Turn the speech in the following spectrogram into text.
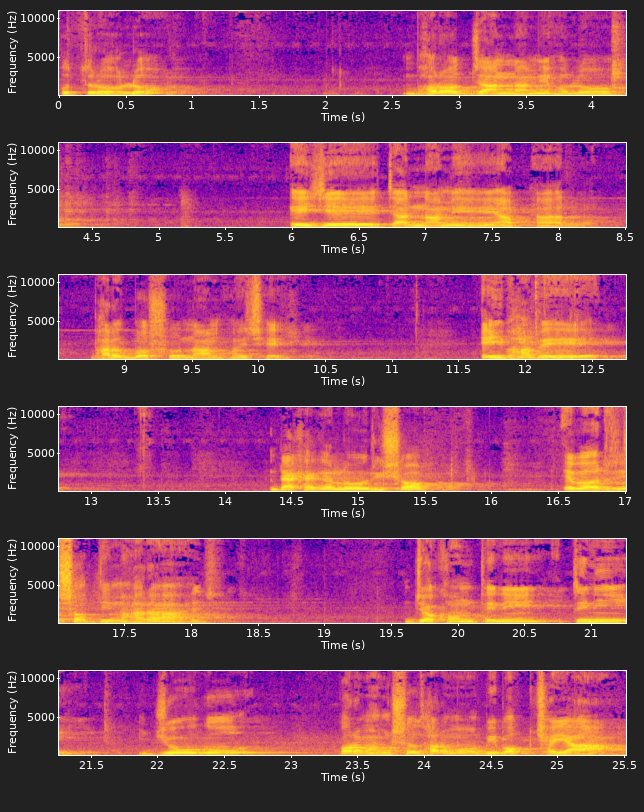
পুত্র হল, ভরত যার নামে হলো, এই যে যার নামে আপনার ভারতবর্ষ নাম হয়েছে, এইভাবে দেখা গেল ঋষভ। এবার ঋষভদি মহারাজ যখন তিনি তিনি যোগ পরমহংস ধর্ম বিবক্ষয়া।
